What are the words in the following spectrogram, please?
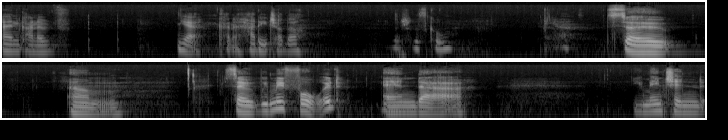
and kind of yeah kind of had each other, which was cool. Yeah. So, um, so we move forward, and uh, you mentioned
